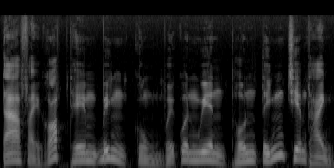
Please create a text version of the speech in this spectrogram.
ta phải góp thêm binh cùng với quân Nguyên thôn tính Chiêm Thành,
